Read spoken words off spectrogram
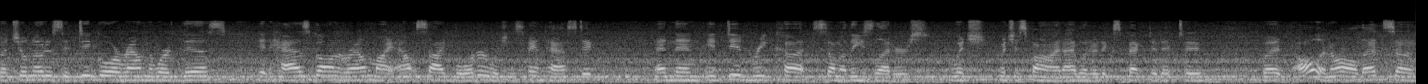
But you'll notice it did go around the word this. It has gone around my outside border, which is fantastic. And then it did recut some of these letters, which which is fine. I would have expected it to. But all in all, that's a,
